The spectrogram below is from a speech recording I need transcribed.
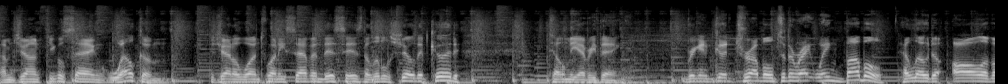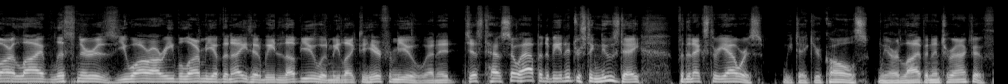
I'm John Fugelsang. Welcome to Channel 127. This is the little show that could tell me everything. Bringing good trouble to the right wing bubble. Hello to all of our live listeners. You are our evil army of the night, and we love you and we like to hear from you. And it just has so happened to be an interesting news day for the next three hours. We take your calls. We are live and interactive.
